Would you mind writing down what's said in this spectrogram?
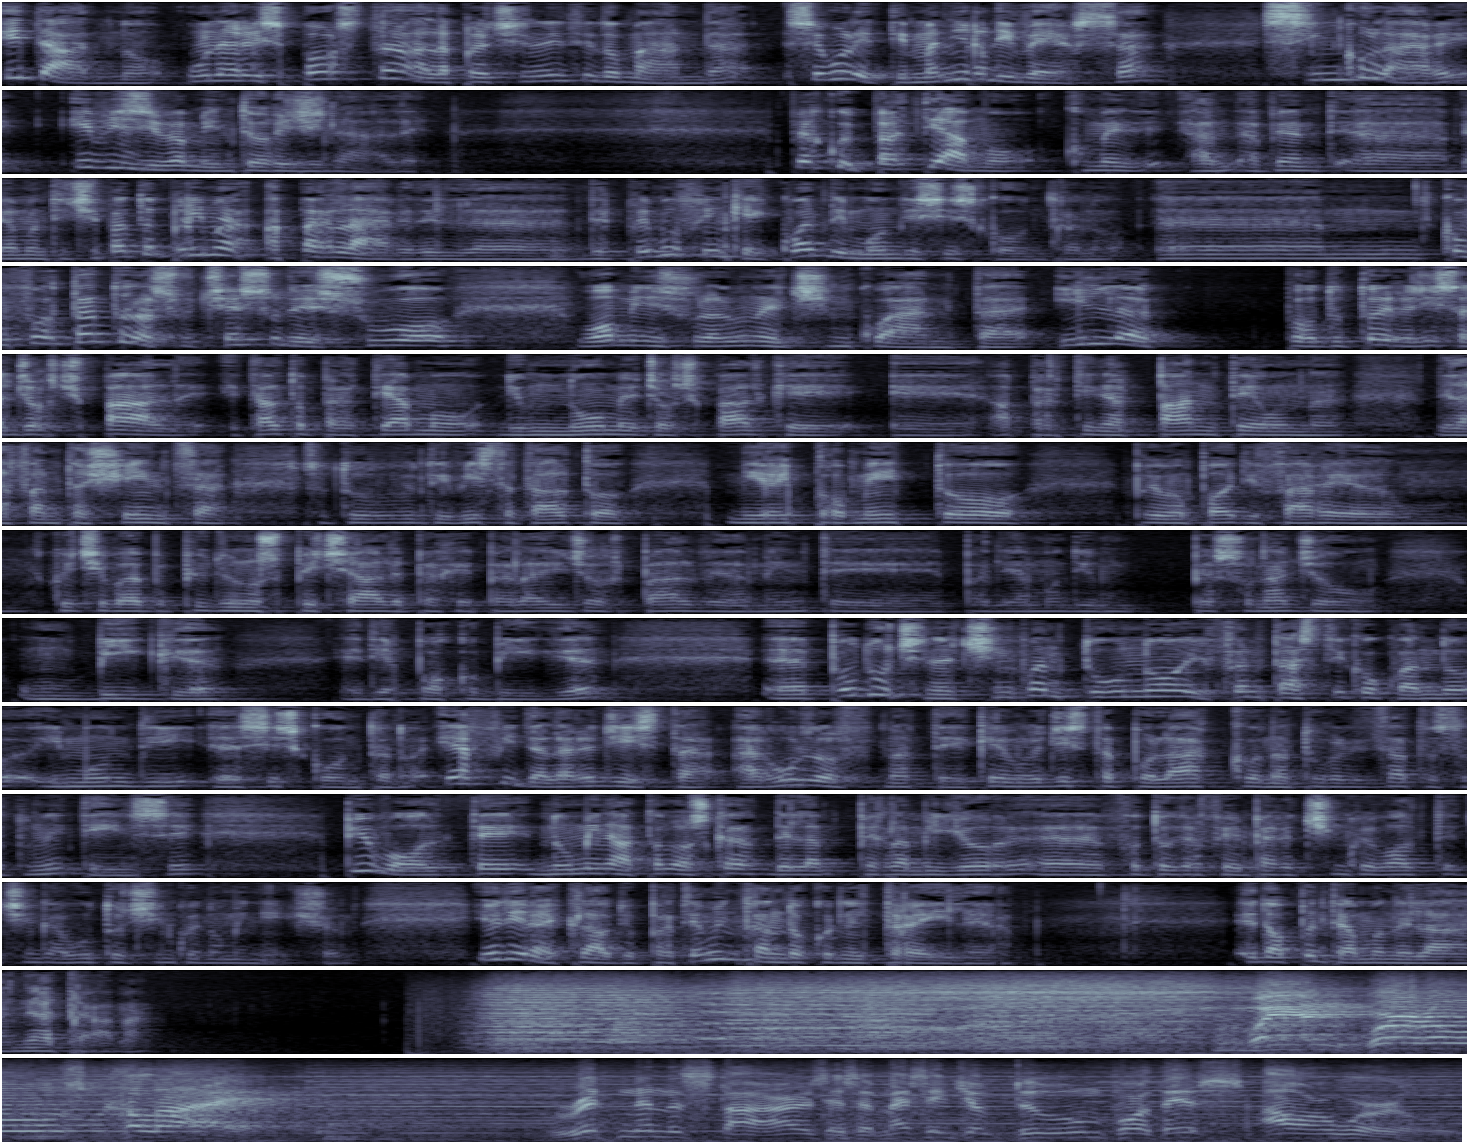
e danno una risposta alla precedente domanda, se volete in maniera diversa, singolare e visivamente originale. Per cui partiamo, come abbiamo anticipato prima, a parlare del, del primo film che è Quando i mondi si scontrano. Ehm, confortato dal successo del suo Uomini sulla Luna nel 50, il produttore e regista George Pal, e tra l'altro partiamo di un nome George Pal che eh, appartiene al pantheon della fantascienza, sotto tutti i punti di vista, tra l'altro mi riprometto prima o poi di fare un qui ci vorrebbe più di uno speciale perché parlare di George Pal veramente parliamo di un personaggio, un big e dir poco big, eh, produce nel 1951 il fantastico Quando i mondi eh, si scontrano e affida la regista a Rudolf Maté, che è un regista polacco naturalizzato statunitense, più volte nominato all'Oscar della, per la miglior eh, fotografia, mi pare 5 volte, ha avuto 5 nomination. Io direi Claudio, partiamo entrando con il trailer e dopo entriamo nella, nella trama. When worlds collide. Written in the stars is a message of doom for this, our world.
